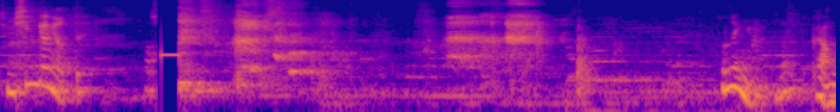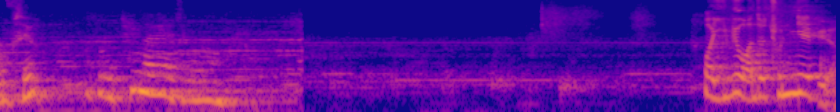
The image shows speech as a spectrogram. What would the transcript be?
지금 신경이 어때? 선생님, 배안 고프세요? 또 춥네, 지금. 와, 입이 완전 존예뷰야.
